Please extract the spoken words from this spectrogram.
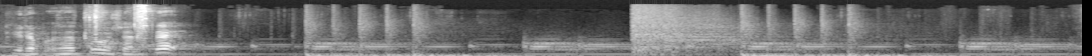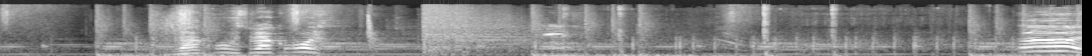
Okey, dapat satu. Cantik. Sebelah aku, sebelah aku, bos. Uh.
